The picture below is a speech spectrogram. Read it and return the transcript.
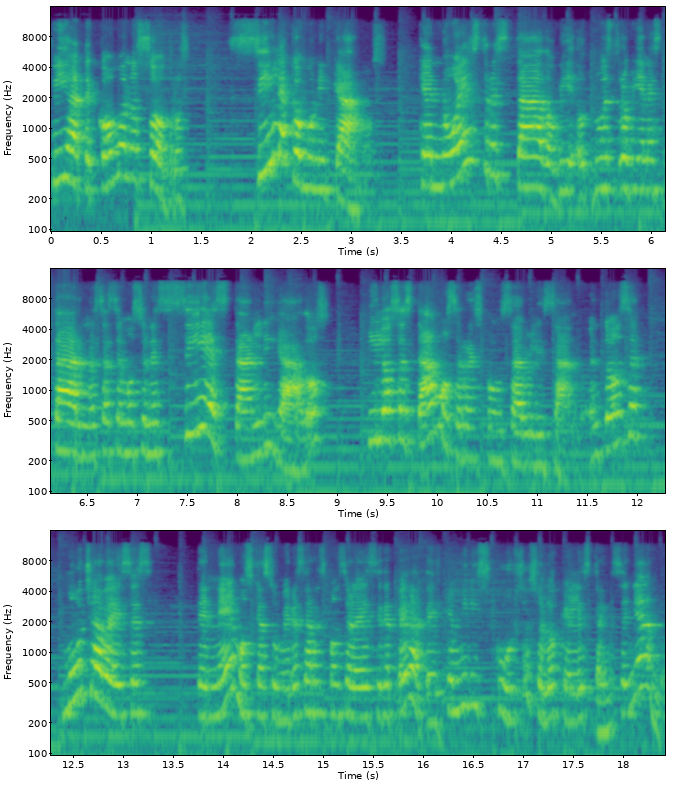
Fíjate cómo nosotros sí le comunicamos que nuestro estado, nuestro bienestar, nuestras emociones sí están ligados y los estamos responsabilizando. Entonces, muchas veces tenemos que asumir esa responsabilidad y decir, espérate, es que mi discurso es lo que él está enseñando.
